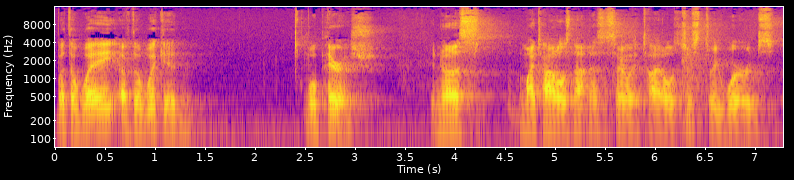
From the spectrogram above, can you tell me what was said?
but the way of the wicked will perish. You notice my title is not necessarily a title, it's just three words.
